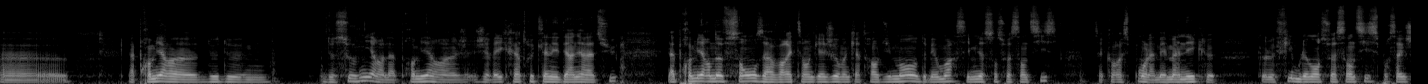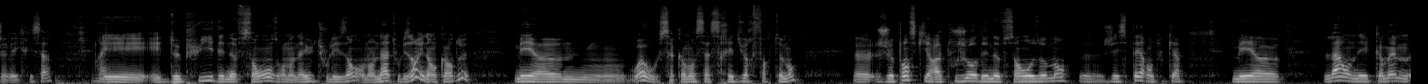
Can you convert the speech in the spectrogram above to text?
Euh, la première de, de, de souvenir, la première, j'avais écrit un truc l'année dernière là-dessus. La première 911 à avoir été engagée au 24 heures du Mans, de mémoire, c'est 1966. Ça correspond à la même année que le, le film Le Mans 66, c'est pour ça que j'avais écrit ça. Et, depuis, des 911, on en a eu tous les ans, on en a tous les ans, il y en a encore deux. Mais euh, waouh, ça commence à se réduire fortement. Euh, je pense qu'il y aura toujours des 911 au Mans, euh, j'espère en tout cas. Mais là, on est quand même.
